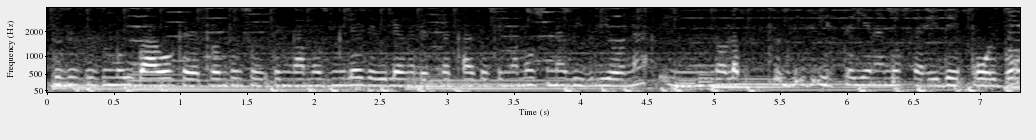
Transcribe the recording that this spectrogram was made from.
Entonces es muy vago que de pronto tengamos miles de Biblias en nuestra casa, tengamos una bibliona y, no la, y esté llenándose ahí de polvo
